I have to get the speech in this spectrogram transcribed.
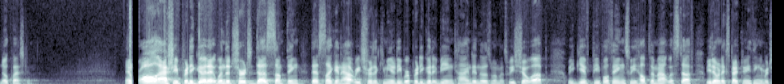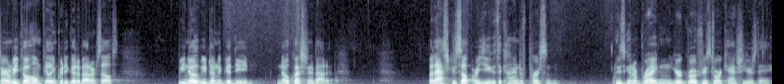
no question. And we're all actually pretty good at when the church does something that's like an outreach for the community, we're pretty good at being kind in those moments. We show up, we give people things, we help them out with stuff, we don't expect anything in return, we go home feeling pretty good about ourselves. We know that we've done a good deed, no question about it. But ask yourself are you the kind of person who's going to brighten your grocery store cashier's day?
